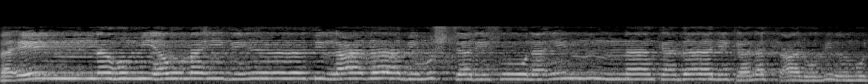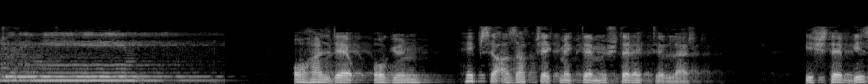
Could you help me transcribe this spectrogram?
فَإِنَّهُمْ يَوْمَئِذٍ فِي الْعَذَابِ مُشْتَرِكُونَ إِنَّا كَذَٰلِكَ نَفْعَلُ بِالْمُجْرِمِينَ O halde o gün hepsi azap çekmekte müşterektirler. İşte biz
